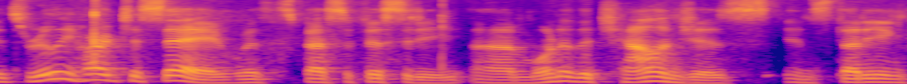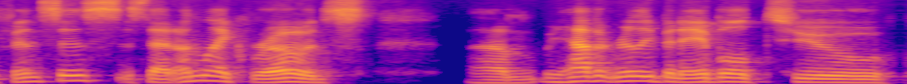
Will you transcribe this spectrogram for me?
it's really hard to say with specificity. Um, one of the challenges in studying fences is that unlike roads, um, we haven't really been able to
